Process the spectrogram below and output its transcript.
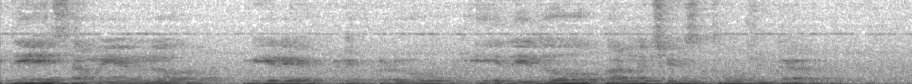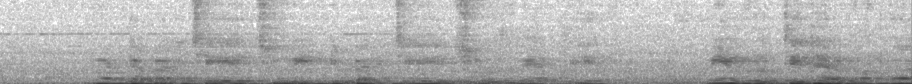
ఇదే సమయంలో మీరు ఎక్కడెక్కడో ఏదేదో పనులు చేస్తూ ఉంటారు. వంట పని చేయొచ్చు ఇంటి పని చేయొచ్చు లేకపోతే మీ వృత్తి ధర్మంగా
